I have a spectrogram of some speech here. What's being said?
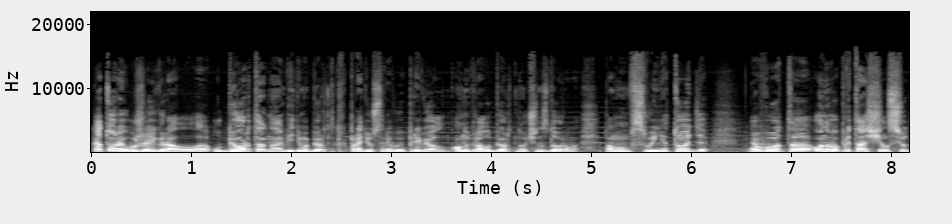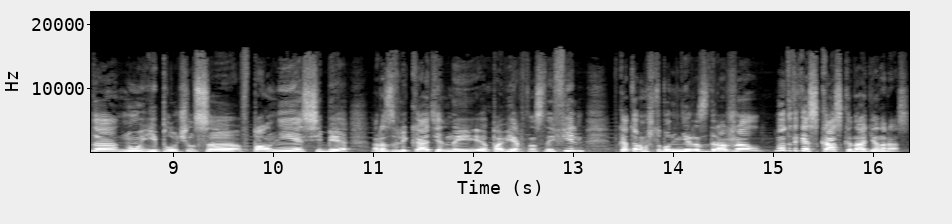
который уже играл э, у Бертона. Видимо, Бертон как продюсер его и привел. Он играл у Бертона очень здорово, по-моему, в Суине Тодде. Вот, э, он его притащил сюда, ну и получился вполне себе развлекательный э, поверхностный фильм, в котором, чтобы он не раздражал, ну это такая сказка на один раз.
